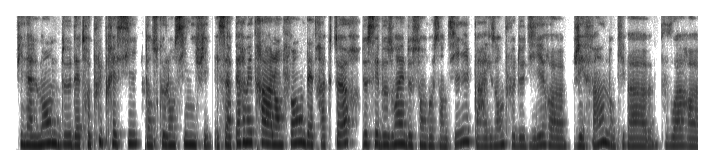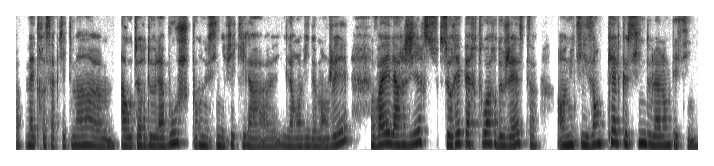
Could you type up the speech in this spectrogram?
finalement de d'être plus précis dans ce que l'on signifie. Et ça permettra à l'enfant d'être acteur de ses besoins et de son ressenti. Par exemple, de dire euh, j'ai faim, donc il va pouvoir euh, mettre sa petite main à hauteur de la bouche pour nous signifier qu'il a il a envie de manger. On va élargir ce répertoire de gestes en utilisant quelques signes de la langue des signes.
